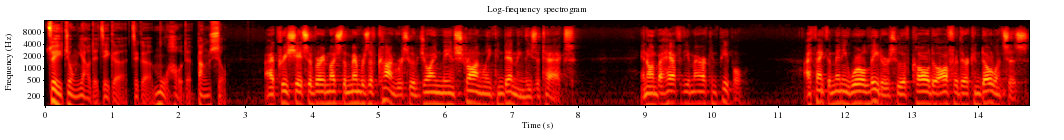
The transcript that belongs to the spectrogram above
最重要的这个这个幕后的帮手。I appreciate so very much the members of Congress who have joined me in strongly condemning these attacks. And on behalf of the American people, I thank the many world leaders who have called to offer their condolences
